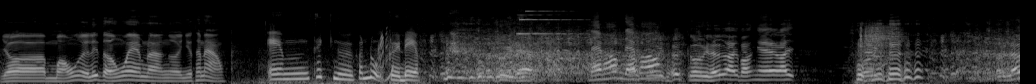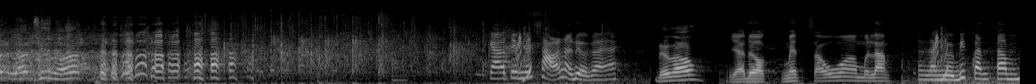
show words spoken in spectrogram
Giờ mẫu người lý tưởng của em là người như thế nào? Em thích người có nụ cười đẹp. Cười đẹp. Đẹp không? Đẹp không? Cười thử cười thử coi bạn nghe đây. Cười lớn lớn xíu nữa. Cao trên mét 6 là được rồi anh. Được không? Dạ được mét sáu mười lăm Là người biết quan tâm.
